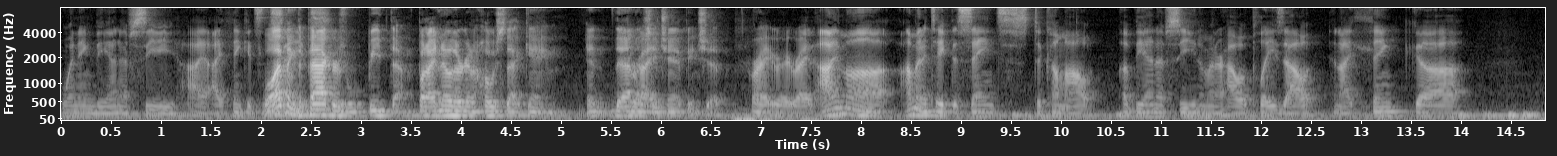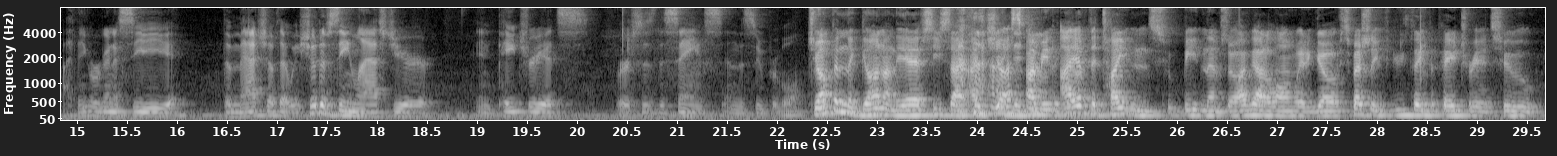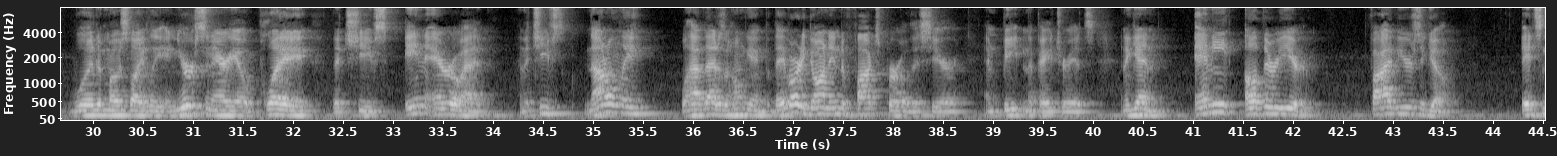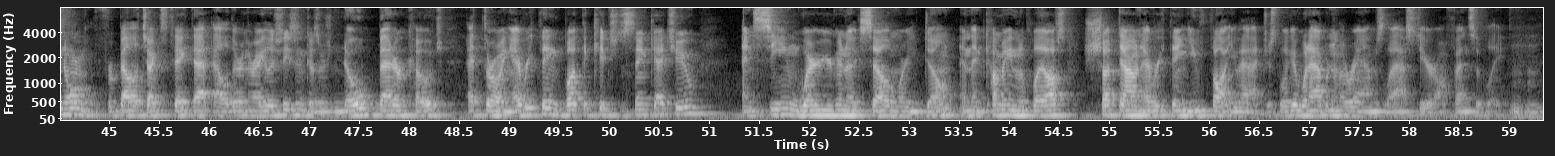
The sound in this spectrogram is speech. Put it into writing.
winning the NFC. I, I think it's the Well, I think the Packers will beat them, but I know they're going to host that game in the NFC Right. Championship. Right, right, right. I'm uh I'm going to take the Saints to come out of the NFC no matter how it plays out, and I think uh, I think we're going to see the matchup that we should have seen last year in Patriots versus the Saints in the Super Bowl. Jumping the gun on the AFC side, I I just, did I, mean, I have the Titans beating them, so I've got a long way to go, especially if you think the Patriots, who would most likely, in your scenario, play the Chiefs in Arrowhead. And the Chiefs not only will have that as a home game, but they've already gone into Foxborough this year and beaten the Patriots. And again, any other year, five years ago, it's normal for Belichick to take that L during the regular season because there's no better coach at throwing everything but the kitchen sink at you and seeing where you're going to excel and where you don't, and then coming into the playoffs, shut down everything you thought you had. Just look at what happened to the Rams last year offensively. Mm-hmm.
